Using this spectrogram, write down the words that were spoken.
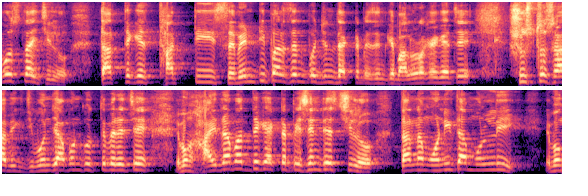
অবস্থায় ছিল, তার থেকে থার্টি, সেভেন্টি পার্সেন্ট পর্যন্ত একটা পেশেন্টকে ভালো রাখা গেছে, সুস্থ, স্বাভাবিক জীবনযাপন করতে পেরেছে এবং হায়দ্রাবাদ থেকে একটা পেশেন্ট এসেছিল, তার নাম অনিতা মল্লিক এবং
